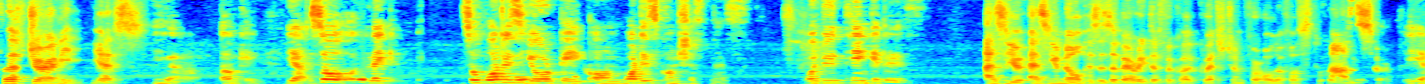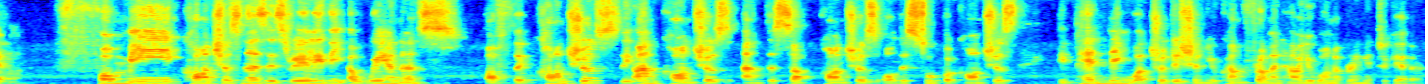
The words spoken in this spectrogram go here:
First journey, yes. Yeah. Okay. Yeah. So, like, so what is your take on what is consciousness? What do you think it is? as you as you know this is a very difficult question for all of us to answer yeah for me consciousness is really the awareness of the conscious the unconscious and the subconscious or the superconscious depending what tradition you come from and how you want to bring it together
